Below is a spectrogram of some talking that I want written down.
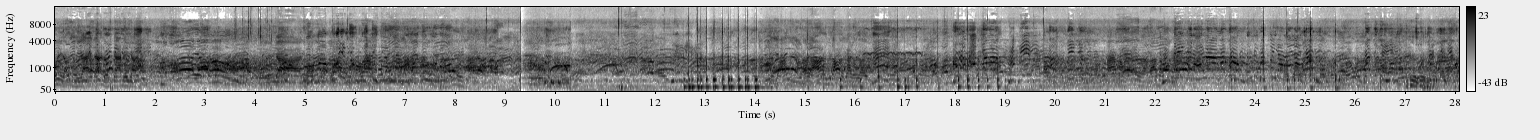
đổi đi đổi người ai đá được ra đi rồi Trời Cái đó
